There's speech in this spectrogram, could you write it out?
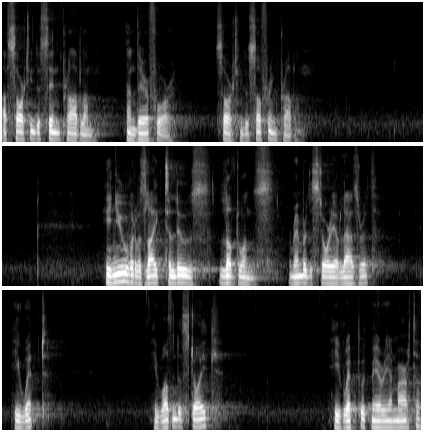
of sorting the sin problem and therefore sorting the suffering problem. He knew what it was like to lose loved ones. Remember the story of Lazarus? He wept. He wasn't a stoic. He wept with Mary and Martha.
